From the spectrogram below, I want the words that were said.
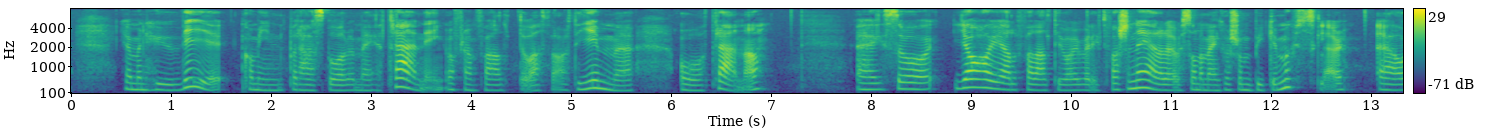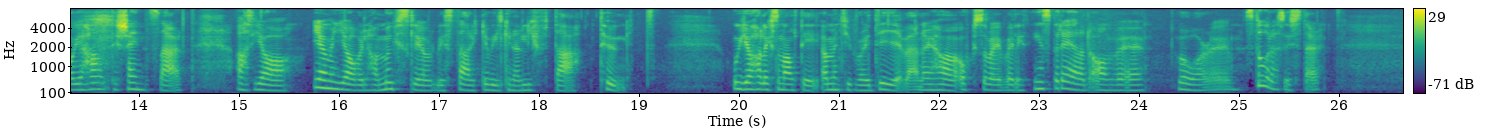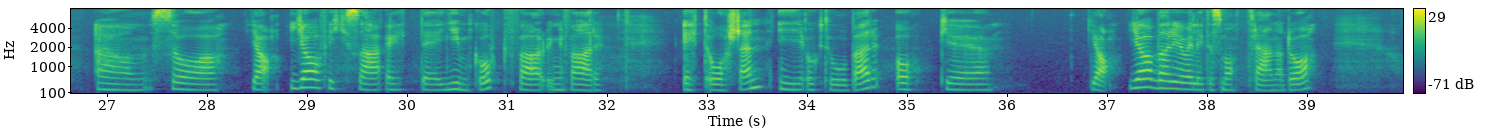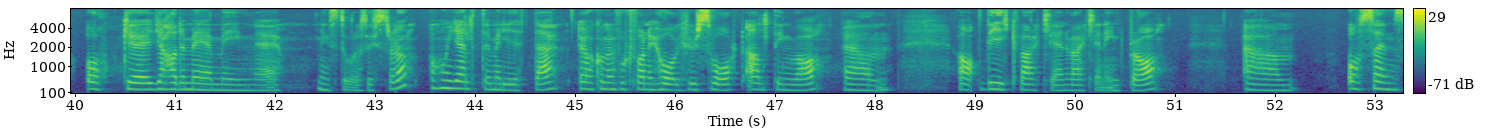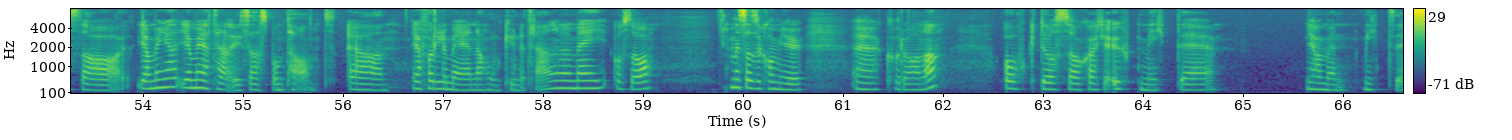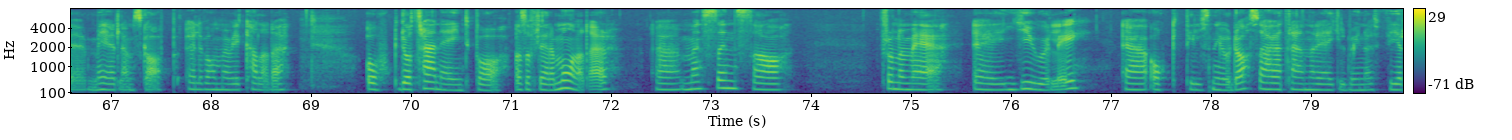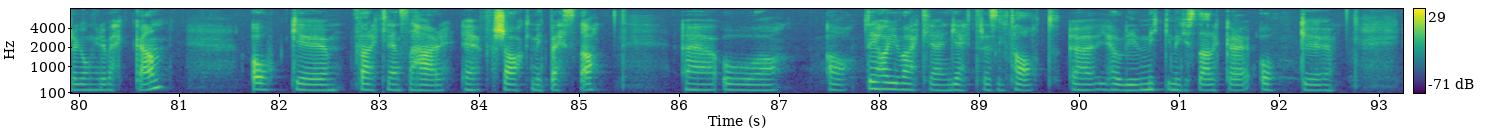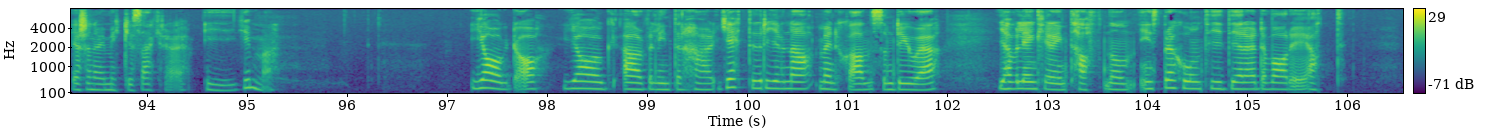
ja, men hur vi kom in på det här spåret med träning och framförallt då att vara till gymmet och träna. Eh, Så jag har i alla fall alltid varit väldigt fascinerad över sådana människor som bygger muskler. Eh, Och jag har alltid känt så här att jag, ja, men jag vill ha muskler, jag vill bli stark, jag vill kunna lyfta tungt. Och jag har liksom alltid ja, men typ varit driven och jag har också varit väldigt inspirerad av eh, vår eh, stora syster. Um, så ja, jag fixade ett eh, gymkort för ungefär ett år sedan i oktober och eh, ja, jag började väl lite smått träna då. Och eh, jag hade med min, eh, min stora syster då och hon hjälpte mig lite. Jag kommer fortfarande ihåg hur svårt allting var. Um, ja, det gick verkligen, verkligen inte bra. Um, och sen så, ja men jag, ja, men jag tränade så här spontant. Uh, jag följde med när hon kunde träna med mig och så. Men sen så kom ju uh, corona och då så sköt jag upp mitt, uh, ja men mitt eh, medlemskap, eller vad man vill kalla det. Och då tränade jag inte på alltså, flera månader. Ehm, men sen så, från och med juli Eh, och tills nu då, så har jag tränat regelbundet fyra gånger i veckan. Och eh, verkligen så här eh, försökt mitt bästa. Eh, och ja, det har ju verkligen gett resultat. Eh, jag har blivit mycket, mycket starkare och eh, jag känner mig mycket säkrare i gymmet. Jag då? Jag är väl inte den här jättedrivna människan som du är. Jag har väl egentligen inte haft någon inspiration tidigare. Det var det att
